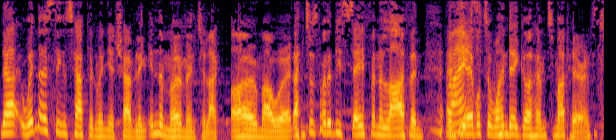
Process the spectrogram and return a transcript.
Now, when those things happen when you're traveling, in the moment you're like, oh my word, I just want to be safe and alive and, and be able to one day go home to my parents.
